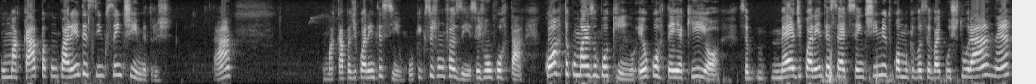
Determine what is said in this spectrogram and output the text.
uma capa com 45 centímetros, tá? Tá? Uma capa de 45. O que, que vocês vão fazer? Vocês vão cortar. Corta com mais um pouquinho. Eu cortei aqui, ó. Você mede 47 centímetros, como que você vai costurar, né?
